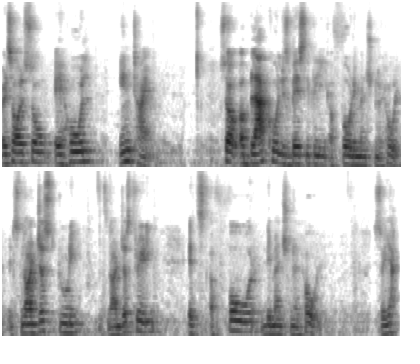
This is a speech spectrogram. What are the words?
but it's also a hole in time. So a black hole is basically a four-dimensional hole. It's not just 2d it's not just 3d it's a four-dimensional hole. So yeah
